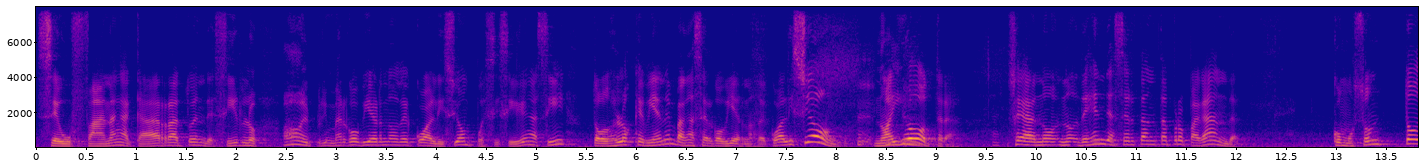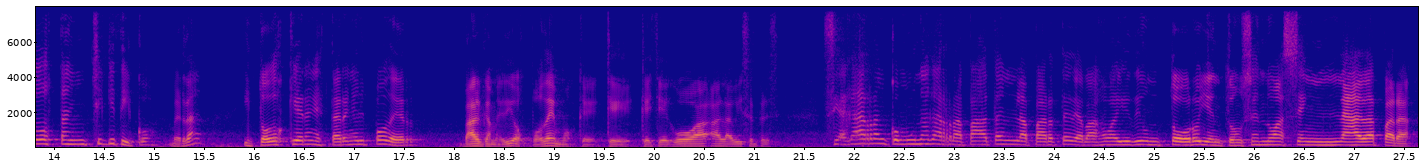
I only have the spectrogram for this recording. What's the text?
se ufanan a cada rato en decirlo, oh, el primer gobierno de coalición, pues si siguen así, todos los que vienen van a ser gobiernos de coalición, no hay otra. O sea, no, no dejen de hacer tanta propaganda. como son todos tan chiquiticos, ¿verdad? Y todos quieren estar en el poder, válgame Dios, Podemos, que, que, llegó a, a la vicepresidencia, se agarran como una garrapata en la parte de abajo ahí de un toro y entonces no hacen nada para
